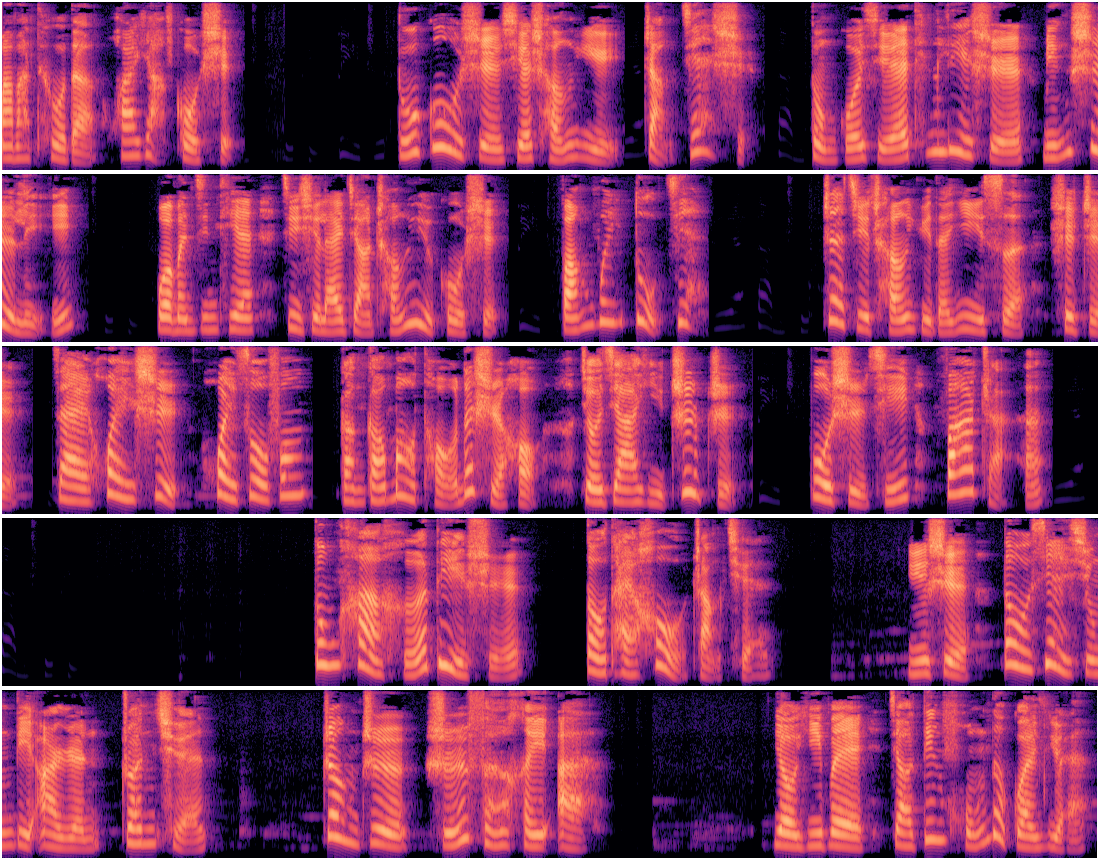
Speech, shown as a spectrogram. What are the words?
妈妈兔的花样故事，读故事学成语长见识，懂国学听历史明事理。我们今天继续来讲成语故事“防微杜渐”。这句成语的意思是指在坏事、坏作风刚刚冒头的时候就加以制止，不使其发展。东汉和帝时。窦太后掌权，于是窦宪兄弟二人专权，政治十分黑暗。有一位叫丁弘的官员，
